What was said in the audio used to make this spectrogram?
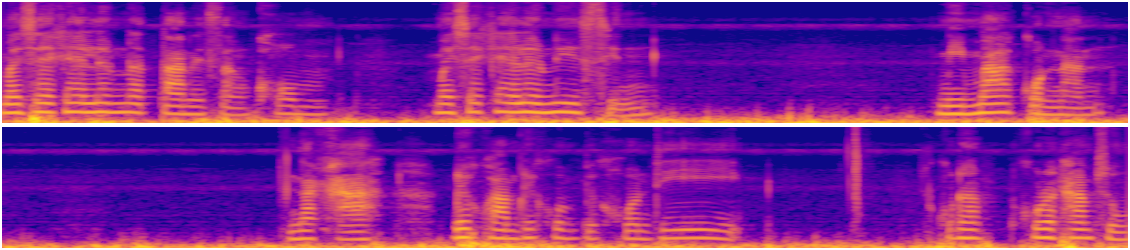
ไม่ใช่แค่เรื่องหน้าตาในสังคม ไม่ใช่แค่เรื่องหนี้สิน มีมากกว่านั้นนะคะ ด้วยความที่คุณเป็นคนที่คุณคุณธรรมสูง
